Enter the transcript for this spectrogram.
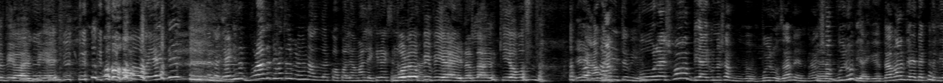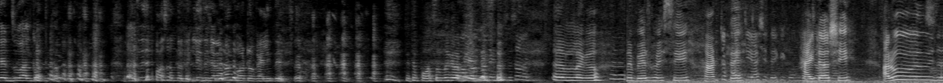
যদি হয় বিয়াইন বুড়া যদি হয় তাহলে আল্লাহ কপালে আমার লেখে রাখছে মুরব্বী বিয়াইন আল্লাহ কি অবস্থা? আমার বুড়ে সব বিয়াই গুলো সব বুড়ো জানেন? আমি সব বুড়ো বিয়াই গেছি। আমার বিয়াই দেখতে বিয়ের জোয়াল কত তুমি যে পছন্দ করলি যে আমার ফটো খাইলি দেখছ। তুই তো পছন্দ করে বিয়ে আল্লাহ গো। বের হয়েছি হাঁটতে। আসি দেখি কোন হাইটে আসি। আর ওই যে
